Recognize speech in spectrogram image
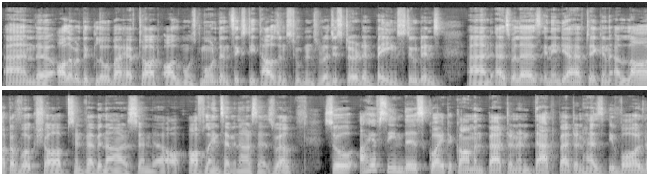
and uh, all over the globe I have taught almost more than 60,000 students registered and paying students and as well as in India I have taken a lot of workshops and webinars and uh, offline seminars as well. So I have seen this quite a common pattern and that pattern has evolved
